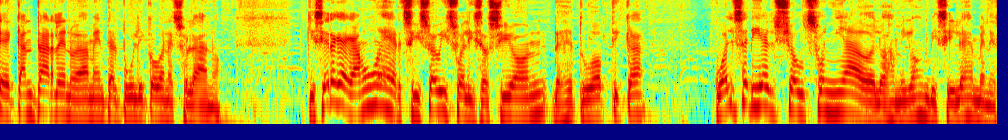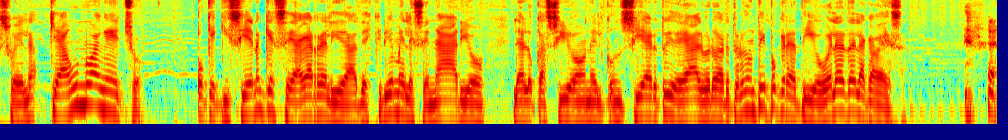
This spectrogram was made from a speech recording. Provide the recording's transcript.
eh, cantarle nuevamente al público venezolano. Quisiera que hagamos un ejercicio de visualización desde tu óptica ¿Cuál sería el show soñado de los amigos invisibles en Venezuela que aún no han hecho o que quisieran que se haga realidad? Descríbeme el escenario, la locación, el concierto ideal, brother. Tú eres un tipo creativo, vuélate de la cabeza.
